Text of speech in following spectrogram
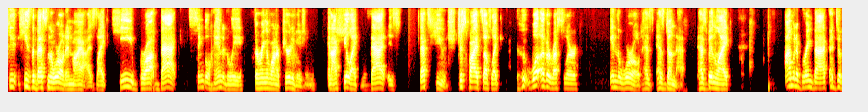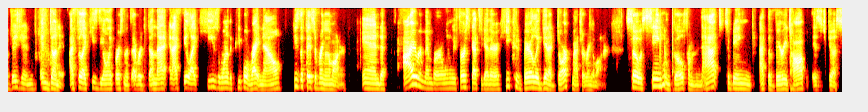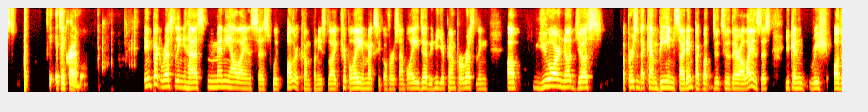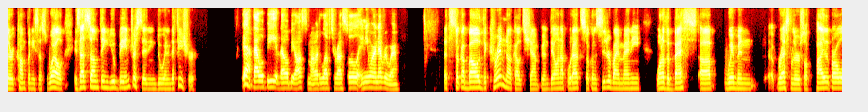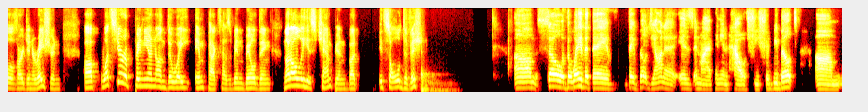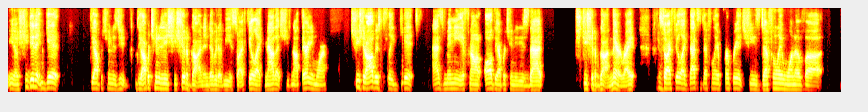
he he's the best in the world in my eyes. Like he brought back single-handedly the Ring of Honor Pure Division, and I feel like that is that's huge just by itself. Like who, what other wrestler in the world has has done that? Has been like, I'm gonna bring back a division and done it. I feel like he's the only person that's ever done that, and I feel like he's one of the people right now. He's the face of Ring of Honor, and I remember when we first got together, he could barely get a dark match at Ring of Honor. So seeing him go from that to being at the very top is just, it's incredible. Impact Wrestling has many alliances with other companies like AAA in Mexico, for example, AEW, New Japan Pro Wrestling. Uh, you are not just a person that can be inside Impact, but due to their alliances, you can reach other companies as well. Is that something you'd be interested in doing in the future? Yeah, that would be that would be awesome. I would love to wrestle anywhere and everywhere. let's talk about the current knockout champion, Deonna Purrazzo, considered by many one of the best uh, women uh, wrestlers of probably of our generation. Uh, what's your opinion on the way Impact has been building not only his champion but its whole division? Um, so the way that they've they've built Deonna is, in my opinion, how she should be built. Um, you know, she didn't get the opportunity the opportunity she should have gotten in WWE. So I feel like now that she's not there anymore, she should obviously get as many, if not all, the opportunities that she should have gotten there, right? Yeah. So I feel like that's definitely appropriate. She's definitely one of uh,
